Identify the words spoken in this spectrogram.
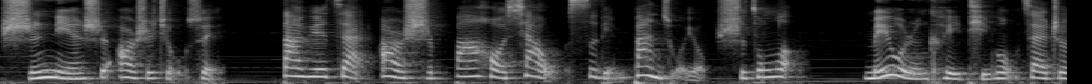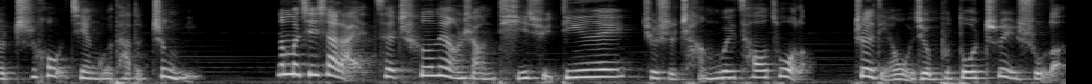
时年是二十九岁，大约在二十八号下午四点半左右失踪了，没有人可以提供在这之后见过他的证明。那么接下来在车辆上提取 DNA 就是常规操作了，这点我就不多赘述了，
